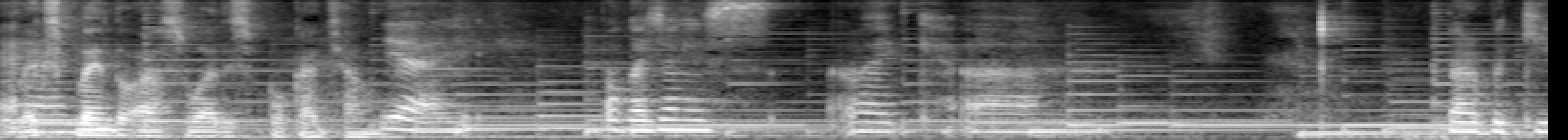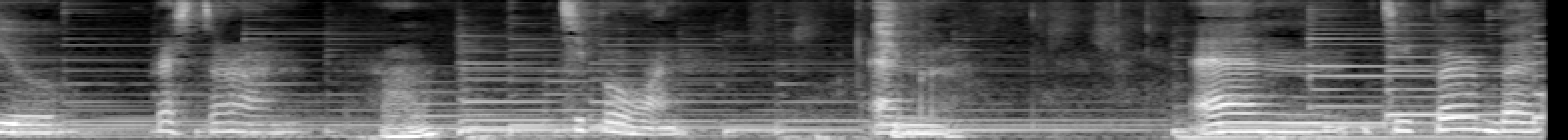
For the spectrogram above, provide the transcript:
And explain to us what is pokajang Yeah, Pokajang is like um, barbecue restaurant, Mhm. cheaper one, Cheaper. and and cheaper but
